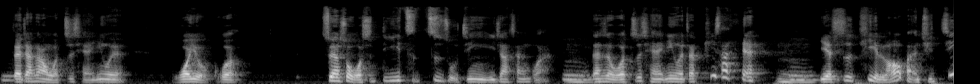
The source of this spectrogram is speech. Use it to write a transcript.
嗯。再加上我之前，因为我有过，虽然说我是第一次自主经营一家餐馆，嗯但是我之前因为在披萨店嗯也是替老板去经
